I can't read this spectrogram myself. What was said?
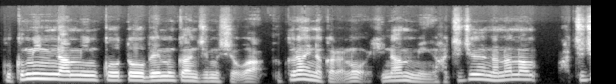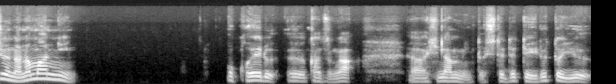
国民難民高等弁務官事務所は、ウクライナからの避難民87 87万人を超える数が避難民として出ているという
